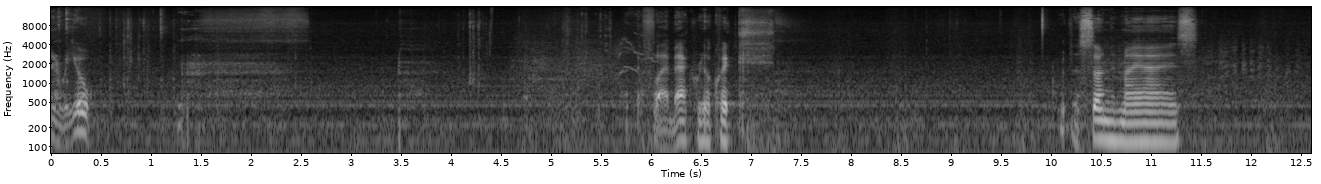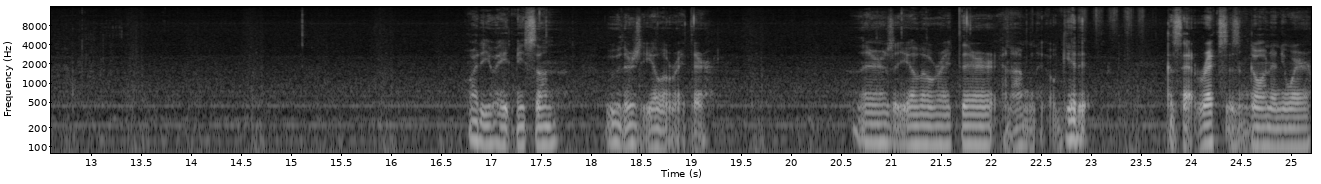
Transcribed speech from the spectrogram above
There we go. Fly back real quick. With the sun in my eyes. Why do you hate me, son? Ooh, there's a yellow right there. There's a yellow right there, and I'm gonna go get it. Because that Rex isn't going anywhere.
